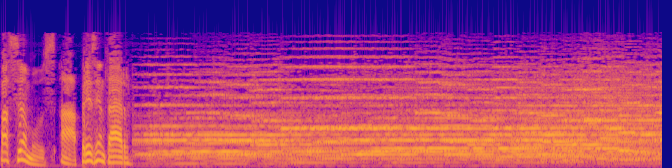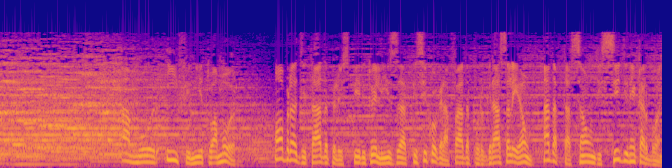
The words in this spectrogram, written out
Passamos a apresentar. Amor, Infinito Amor. Obra ditada pelo Espírito Elisa, psicografada por Graça Leão, adaptação de Sidney Carbone.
